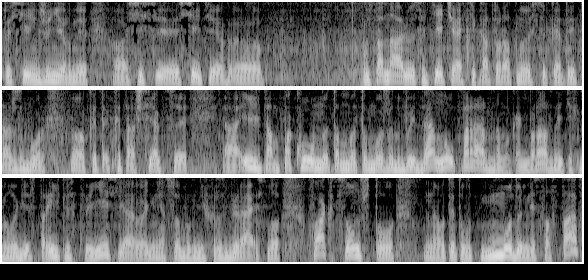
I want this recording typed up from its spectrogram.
то есть все инженерные сети устанавливаются те части, которые относятся к этой этаж сбор, ну, к, к этаж секции, а, или там по комнатам это может быть, да, ну, по-разному, как бы разные технологии строительства есть, я не особо в них разбираюсь, но факт в том, что вот это вот модульный состав,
